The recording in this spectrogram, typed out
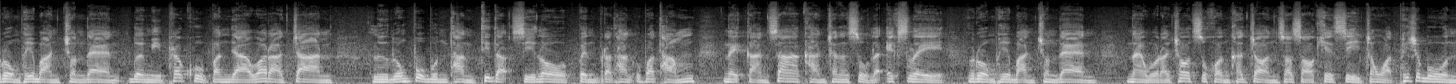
โรงพยาบาลชนแดน โดยมีพระครูปัญญาวราจารย์ หรือหลวงปู่บุญทันทิตสีโลเป็นประธานอุปถัมภ์ในการสร้างอาคารชนสูตรและเอ็กซเรย์โรงพยาบาลชนแดน นายวรโชตสุคนขจร สสเขต 4 จังหวัดเพชรบูรณ์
